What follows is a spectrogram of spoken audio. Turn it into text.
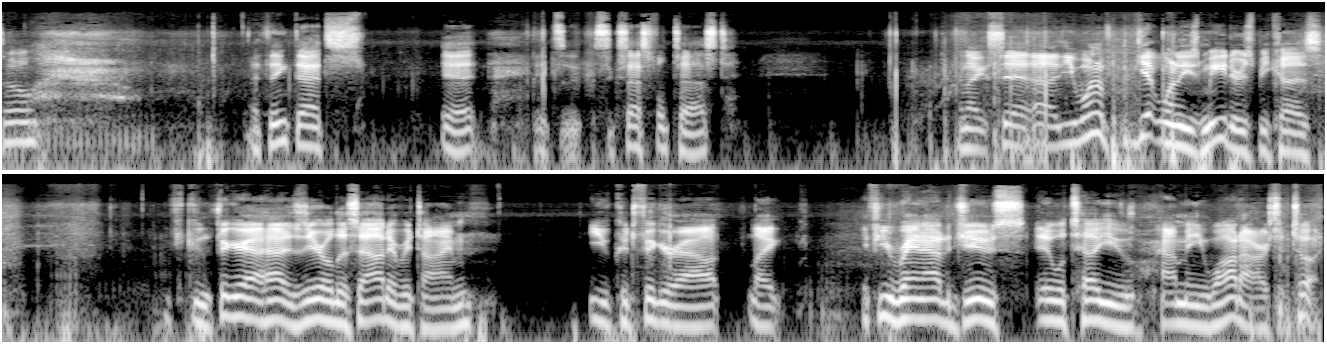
So I think that's it. It's a successful test. And like I said, uh, you want to get one of these meters because if you can figure out how to zero this out every time, you could figure out like if you ran out of juice, it will tell you how many watt hours it took.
